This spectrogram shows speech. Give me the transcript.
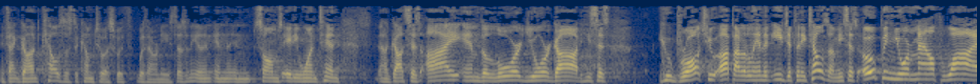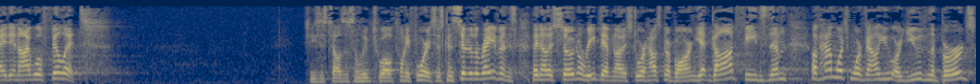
In fact, God tells us to come to us with, with our needs, doesn't he? In, in, in Psalms 81.10, uh, God says, I am the Lord your God. He says, who brought you up out of the land of Egypt. And he tells them, he says, open your mouth wide and I will fill it. Jesus tells us in Luke 12, 24, he says, consider the ravens. They neither sow nor reap. They have neither storehouse nor barn. Yet God feeds them. Of how much more value are you than the birds?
